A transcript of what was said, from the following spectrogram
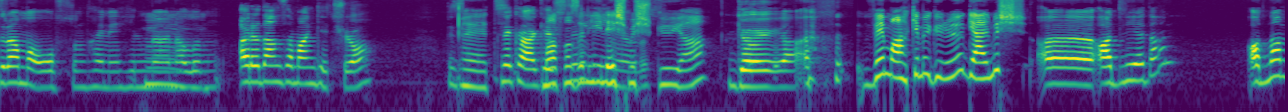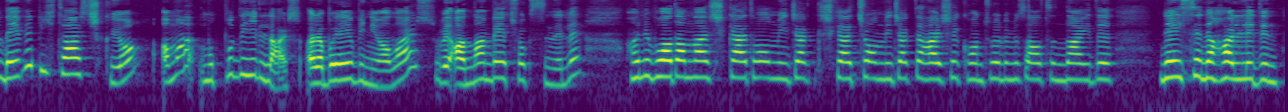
drama olsun hani Hilmi Hmm. Önal'ın. Aradan zaman geçiyor. Biz Evet. ne kadar geçtiğini Matmazel iyileşmiş güya. Göya. Ve mahkeme günü gelmiş. Ee, adliyeden Adnan Bey ve Bihter çıkıyor ama mutlu değiller. Arabaya biniyorlar ve Adnan Bey çok sinirli. Hani bu adamlar şikayet olmayacak, şikayetçi olmayacak da her şey kontrolümüz altındaydı. Neyse ne halledin.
